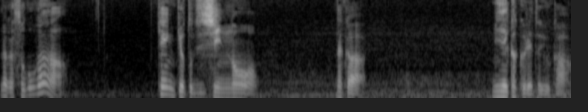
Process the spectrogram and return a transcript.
なんかそこが謙虚と自信のなんか見え隠れというか。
